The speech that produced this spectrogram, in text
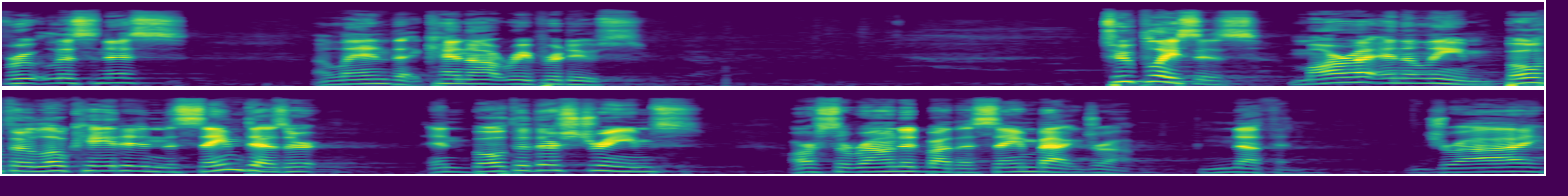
fruitlessness, a land that cannot reproduce. Two places, Marah and Elim, both are located in the same desert, and both of their streams are surrounded by the same backdrop nothing. Dry,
